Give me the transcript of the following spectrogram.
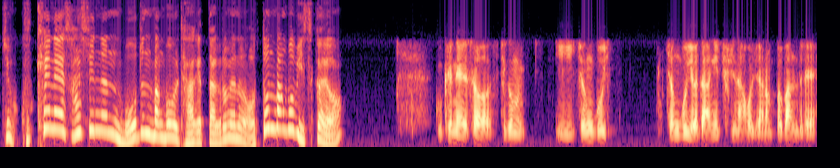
지금 국회 내에서 할 수 있는 모든 방법을 다 하겠다. 그러면은 어떤 방법이 있을까요? 국회 내에서 지금 이 정부 정부 여당이 추진하고자 하는 법안들의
